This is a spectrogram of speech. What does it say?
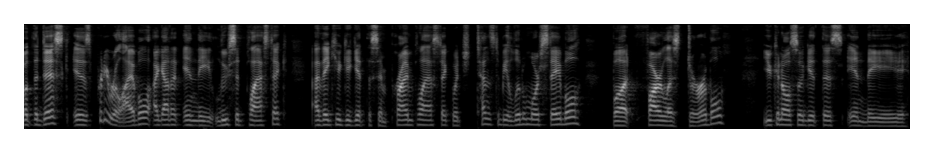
but the disc is pretty reliable. I got it in the lucid plastic. I think you could get this in prime plastic, which tends to be a little more stable, but far less durable. You can also get this in the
